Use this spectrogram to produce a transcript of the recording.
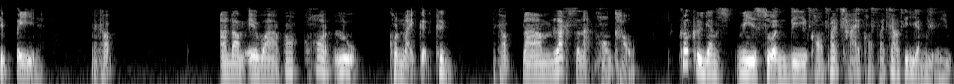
สิบปีเนี่ยนะครับ อาดัมเอวาก็คลอดลูกคนใหม่เกิดขึ้นนะครับ ตามลักษณะของเขา ก็คือยังมีส่วนดีของพระฉายของพระเจ้าที่ยังเหลืออยู่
